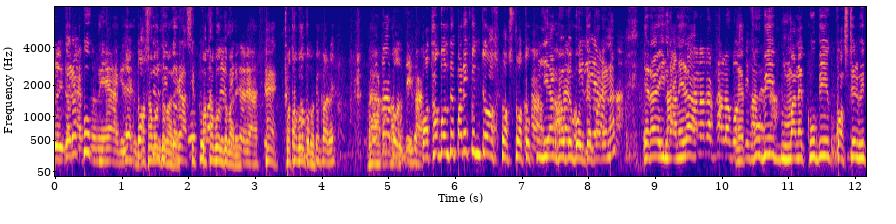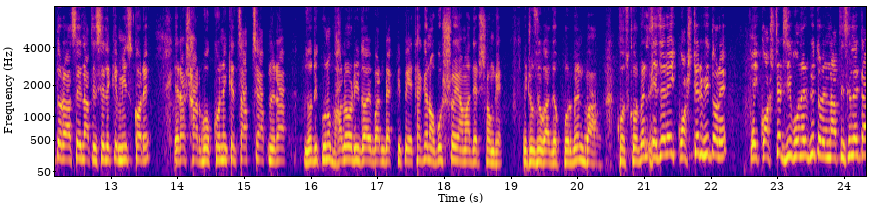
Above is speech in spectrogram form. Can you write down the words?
ইয়ে বলতে পারে। কথা বলতে পারে। হ্যাঁ কথা বলতে পারে। কথা বলতে পারে। কথা বলতে পারে কিন্তু অস্পষ্ট অত হ্যাঁ, ক্লিয়ার ভাবে বলতে পারে না। না। এরা এই নানিরা খুবই মানে খুবই কষ্টের ভিতরে আছে নাতি ছেলেকে মিস করে। এরা সার্বক্ষণিকে চাচ্ছে আপনারা যদি কোনো ভালো হৃদয়বান ব্যক্তি পেয়ে থাকেন অবশ্যই আমাদের সঙ্গে একটু যোগাযোগ করবেন বা খোঁজ করবেন। এদের এই কষ্টের ভিতরে এই কষ্টের জীবনের ভিতরে নাতি ছেলেটা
